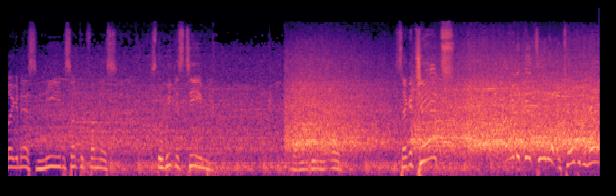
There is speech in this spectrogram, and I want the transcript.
Leganes need something from this. It's the weakest team. Oh. Second chance! Gets in it. It's over the net.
